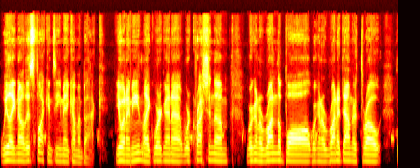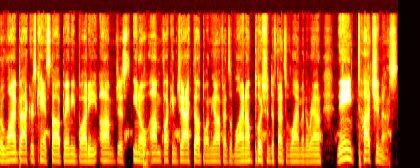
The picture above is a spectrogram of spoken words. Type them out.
We like, no, this fucking team ain't coming back. You know what I mean? Like we're gonna we're crushing them. We're gonna run the ball. We're gonna run it down their throat. The linebackers can't stop anybody. I'm just you know I'm fucking jacked up on the offensive line. I'm pushing defensive linemen around. They ain't touching us.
